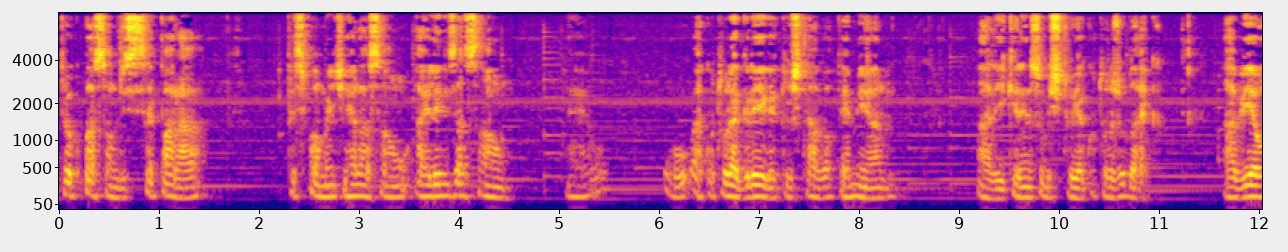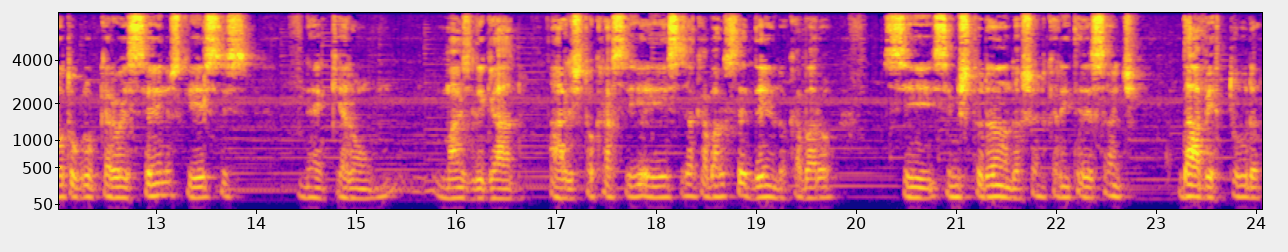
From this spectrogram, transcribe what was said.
preocupação de se separar, principalmente em relação à helenização, né, o, a cultura grega que estava permeando ali, querendo substituir a cultura judaica. Havia outro grupo que eram os essênios, que esses né, que eram mais ligados à aristocracia e esses acabaram cedendo, acabaram se, se misturando, achando que era interessante dar abertura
